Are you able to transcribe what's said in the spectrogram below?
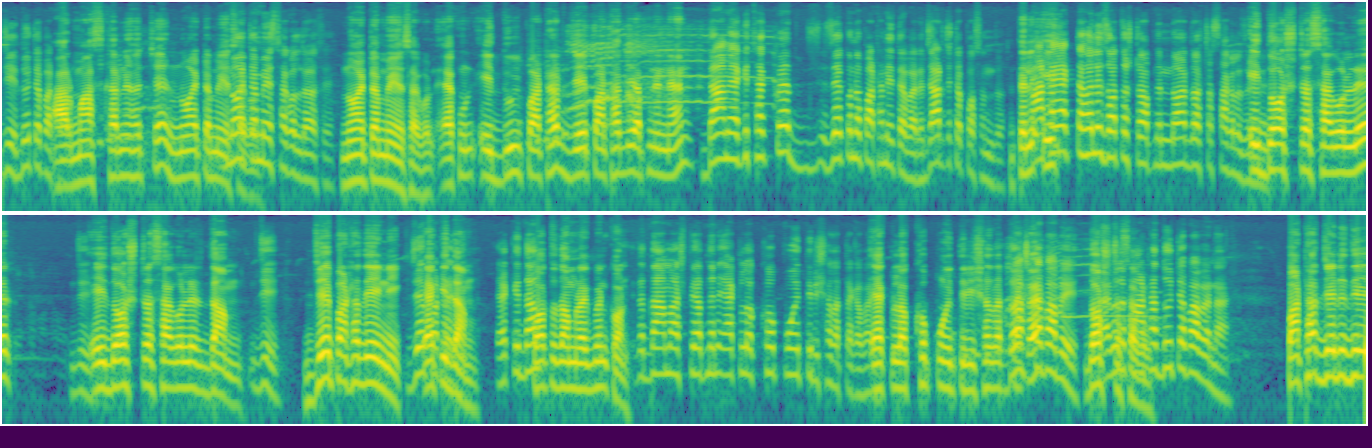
জি দুইটা পাঠা। আর মাঝখানে হচ্ছে নয়টা মেয়ে নয়টা মেয়ে ছাগল দেওয়া আছে। নয়টা মেয়ে ছাগল। এখন এই দুই পাঠার যে পাঠা দিয়ে আপনি নেন দাম একই থাকবে যে- কোনো পাঠা নিতে পারে যার যেটা পছন্দ। তাহলে এই- একটা হলে যথেষ্ট আপনার নয় দশটা ছাগল এই দশটা ছাগলের এই দশটা ছাগলের দাম। জি। যে পাঠা দিয়ে নিক একই দাম। একই দাম? কত দাম রাখবেন কোন? এটা দাম আসবে আপনার এক লক্ষ পঁয়ত্রিশ হাজার টাকা ভাই। এক লক্ষ পঁয়ত্রিশ হাজার দশটা পাবে। দশটা পাঠা দুইটা পাবে না। পাঠা যেটা দিয়ে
